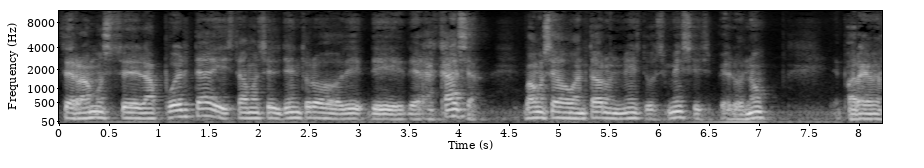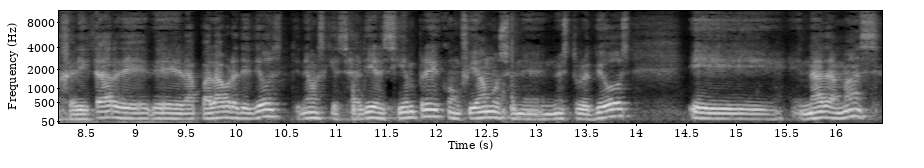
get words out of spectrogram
cerramos eh, la puerta y estamos dentro de, de la casa vamos a aguantar un mes, dos meses, pero no. Para evangelizar de, la palabra de Dios tenemos que salir siempre, confiamos en, nuestro Dios y, nada más.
